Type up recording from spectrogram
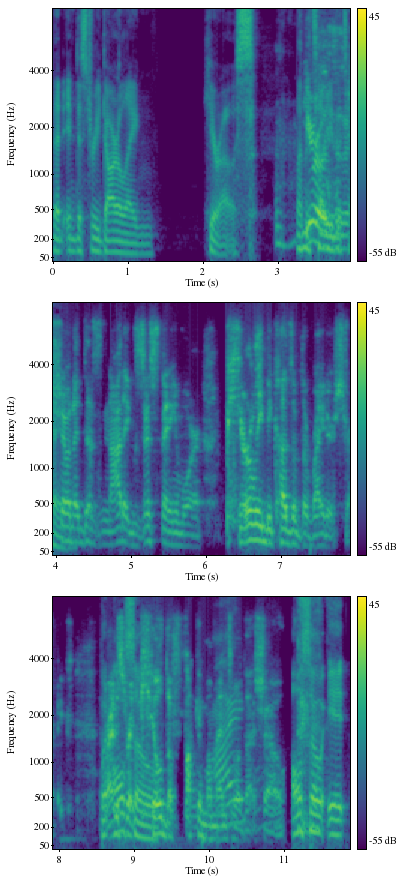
than industry darling Heroes. Let me tell you Heroes the is a tale. show that does not exist anymore purely because of the writer's strike. The But writer's also- strike killed the fucking momentum I- of that show. also it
